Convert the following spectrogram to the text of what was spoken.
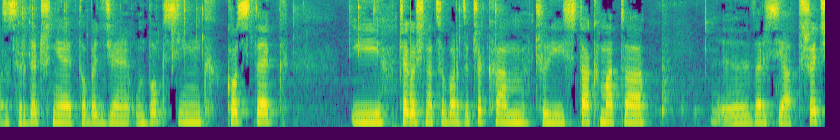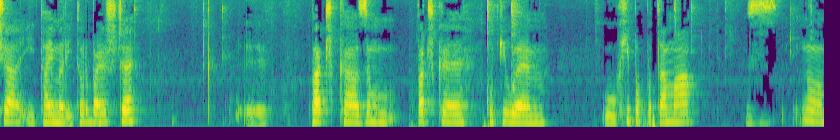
bardzo serdecznie. To będzie unboxing kostek i czegoś na co bardzo czekam, czyli Stack Mata y, wersja trzecia i timer i torba jeszcze. Y, Paczka, paczkę kupiłem u Hipopotama z, no,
